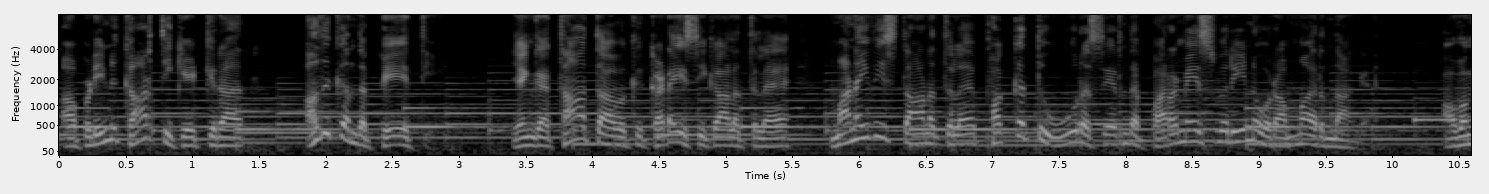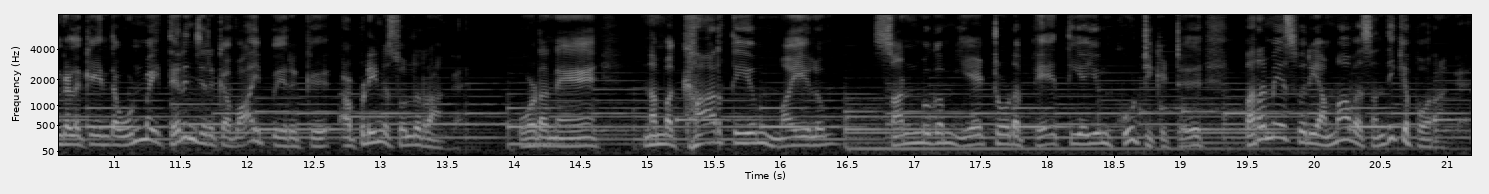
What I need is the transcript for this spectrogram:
அப்படின்னு கார்த்தி கேட்கிறார். அதுக்கு அந்த பேத்தி எங்க தாத்தாவுக்கு கடைசி காலத்துல மனைவி ஸ்தானத்துல பக்கத்து ஊரை சேர்ந்த பரமேஸ்வரின்னு ஒரு அம்மா இருந்தாங்க. அவங்களுக்கு இந்த உண்மை தெரிஞ்சிருக்க வாய்ப்பு இருக்கு அப்படின்னு சொல்லுறாங்க. உடனே நம்ம கார்த்தியும் மயிலும் சண்முகம் ஏட்டோட பேத்தியையும் கூட்டிக்கிட்டு பரமேஸ்வரி அம்மாவை சந்திக்க போறாங்க.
